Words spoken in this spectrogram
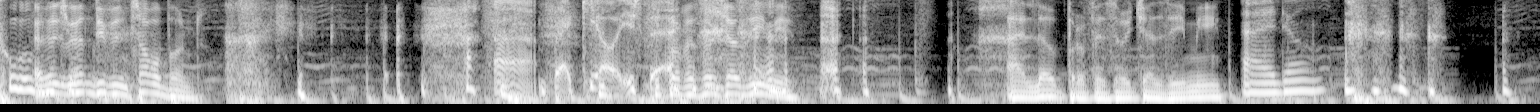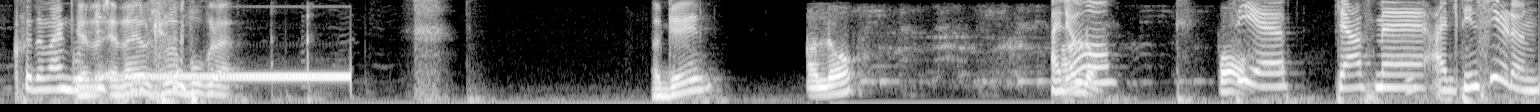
Tu. Edhe vetëm dy vin çfarë bën? Si, pra kjo ishte. Si profesor Qazimi. Alo profesor Qazimi. Alo. Ku do më ngulësh? Edhe ajo shumë e bukur. Again? Alo? Alo? Alo? Po. Si je? Flas me Altin Shirën?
